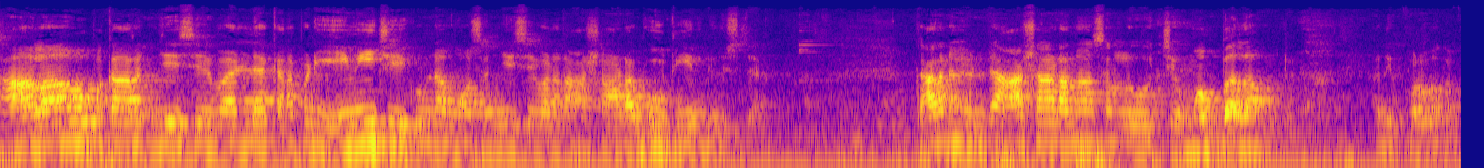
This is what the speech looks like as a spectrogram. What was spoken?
చాలా ఉపకారం చేసేవాళ్ళే కనపడి ఏమీ చేయకుండా మోసం చేసేవాళ్ళని ఆషాఢభూతి అని పిలుస్తారు. కారణం ఏంటంటే ఆషాఢ మాసంలో వచ్చే మబ్బు అలా ఉంటుంది. అది కురవదు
